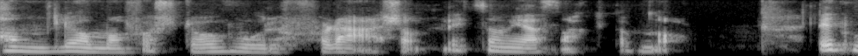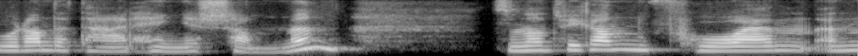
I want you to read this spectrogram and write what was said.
handler jo om å forstå hvorfor det er sånn. Litt som vi har snakket om nå. Litt hvordan dette her henger sammen. Sånn at vi kan få en, en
